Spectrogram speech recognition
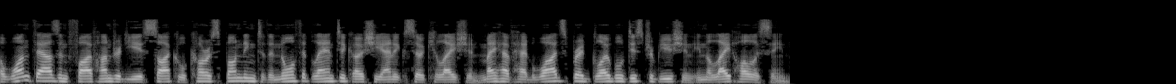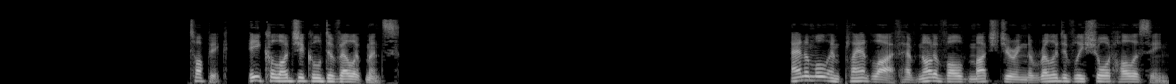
A 1,500-year cycle corresponding to the North Atlantic oceanic circulation may have had widespread global distribution in the late Holocene. Ecological developments Animal and plant life have not evolved much during the relatively short Holocene,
